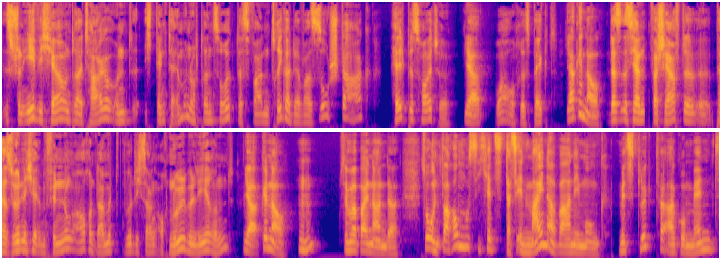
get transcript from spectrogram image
ist schon ewig her und drei Tage und ich denke da immer noch dran zurück. Das war ein Trigger, der war so stark, hält bis heute. Ja. Wow, Respekt. Ja, genau. Das ist ja eine verschärfte äh, persönliche Empfindung auch und damit würde ich sagen auch null belehrend. Ja, genau. Mhm. Sind wir beieinander. So, und warum muss ich jetzt das in meiner Wahrnehmung missglückte Argument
